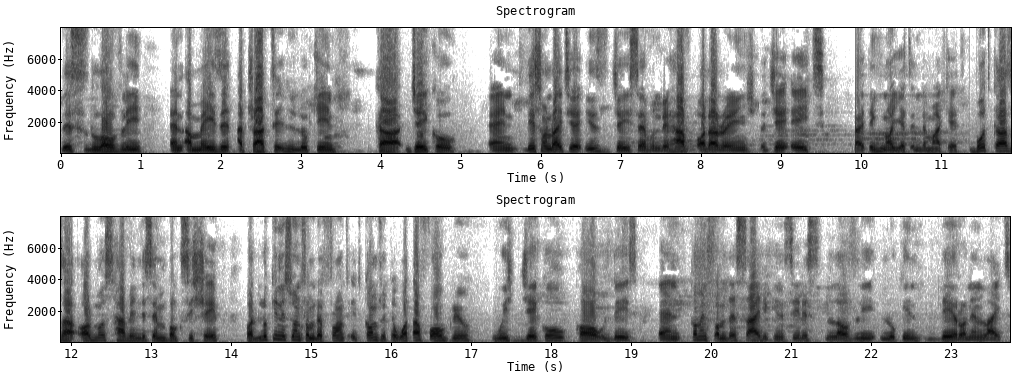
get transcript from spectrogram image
this lovely and amazing, attractive looking car, Jaecoo. And this one right here is J7. They have other range, the J8, I think not yet in the market. Both cars are almost having the same boxy shape, but looking this one from the front, it comes with a waterfall grille, which Jaecoo called this. And coming from this side, you can see this lovely looking day running light,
